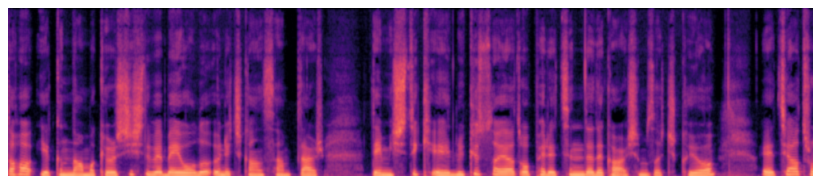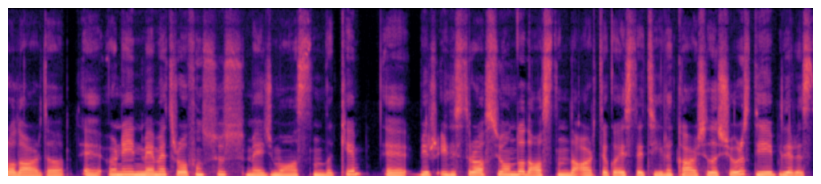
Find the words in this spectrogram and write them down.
daha yakından bakıyoruz. Şişli ve Beyoğlu öne çıkan semtler demiştik. E, Lüküs Hayat operetinde de karşımıza çıkıyor. E, tiyatrolarda e, örneğin Mehmet Rauf'un Süs mecmuasındaki e, bir illüstrasyonda da aslında Art Deco estetiğiyle karşılaşıyoruz diyebiliriz.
